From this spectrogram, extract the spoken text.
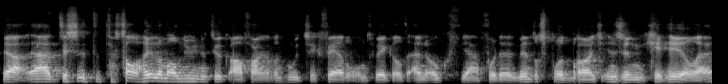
Ja, ja het, is, het, zal helemaal nu natuurlijk afhangen van hoe het zich verder ontwikkelt. En ook ja, voor de wintersportbranche in zijn geheel. Hè.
